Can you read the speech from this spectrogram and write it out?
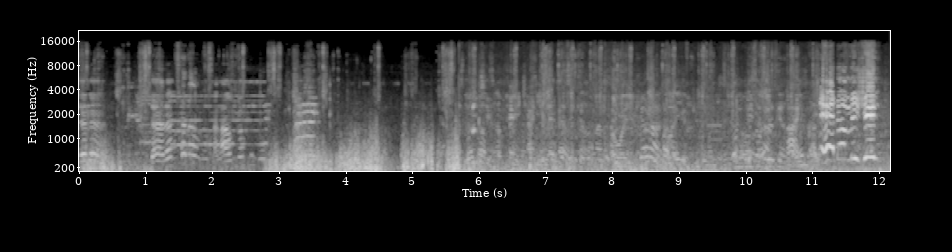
Hey, don't miss Head!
